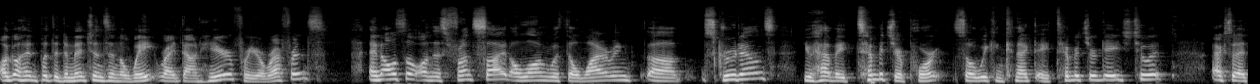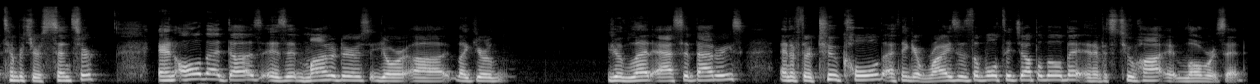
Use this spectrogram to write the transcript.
I'll go ahead and put the dimensions and the weight right down here for your reference. And also on this front side, along with the wiring uh, screw downs, you have a temperature port so we can connect a temperature gauge to it, actually a temperature sensor. And all that does is it monitors your, uh, like your, your lead acid batteries and if they're too cold, I think it rises the voltage up a little bit. And if it's too hot, it lowers it.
